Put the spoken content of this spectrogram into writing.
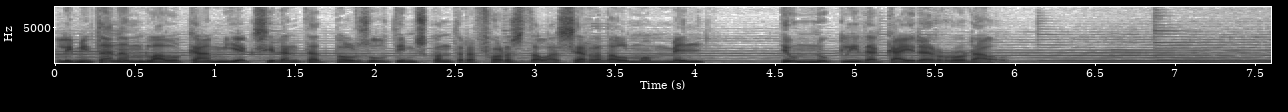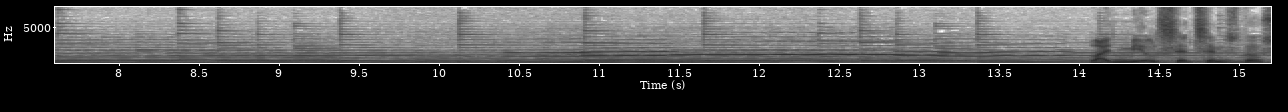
limitant amb l'alt camp i accidentat pels últims contraforts de la Serra del Montmell, té un nucli de caire rural – L'any 1702,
